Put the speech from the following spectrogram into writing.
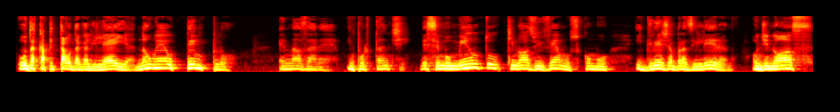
ou da capital da Galileia, não é o templo, é Nazaré. Importante nesse momento que nós vivemos como igreja brasileira, onde nós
